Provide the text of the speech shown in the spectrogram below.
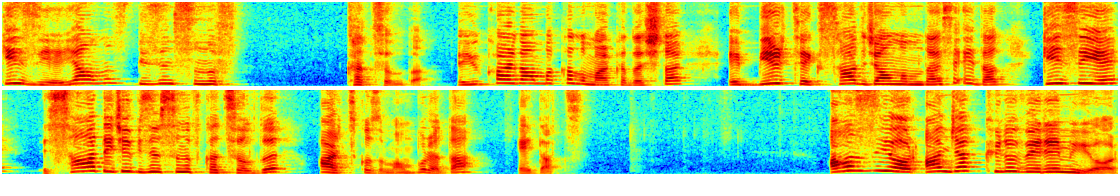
Geziye yalnız bizim sınıf katıldı. E yukarıdan bakalım arkadaşlar. E bir tek sadece anlamındaysa edat. Geziye e, sadece bizim sınıf katıldı. Artık o zaman burada edat. Az yiyor ancak kilo veremiyor.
